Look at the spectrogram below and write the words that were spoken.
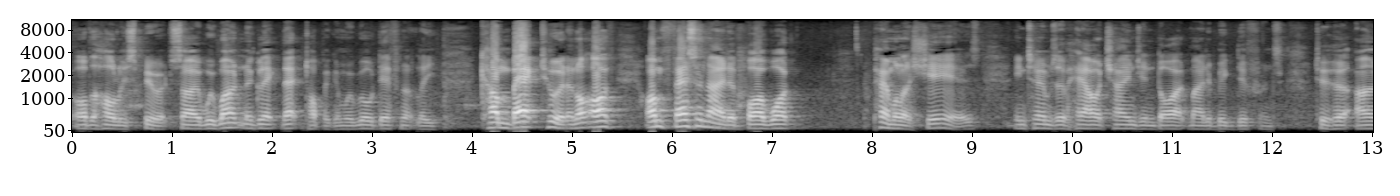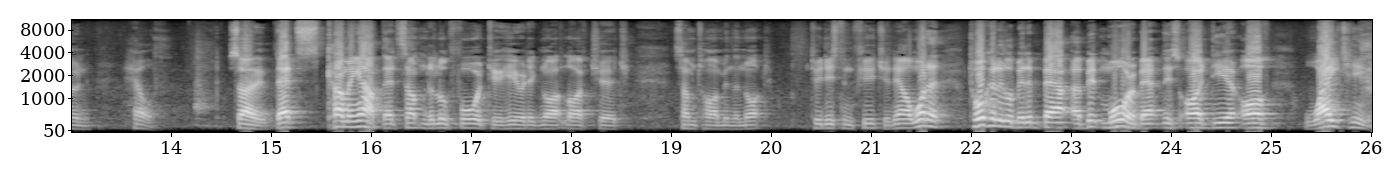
of the Holy Spirit. So we won't neglect that topic and we will definitely come back to it. And i am fascinated by what Pamela shares in terms of how a change in diet made a big difference to her own health. So that's coming up. That's something to look forward to here at Ignite Life Church sometime in the not too distant future. Now I want to talk a little bit about a bit more about this idea of waiting.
